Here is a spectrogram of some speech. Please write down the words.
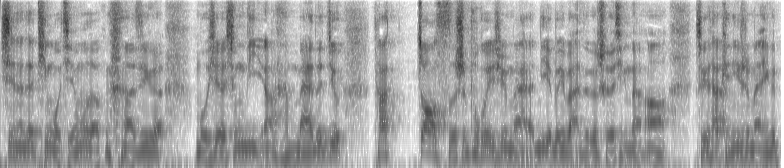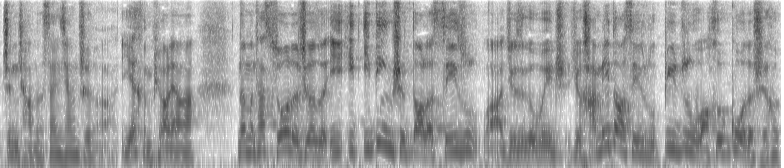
现在在听我节目的 这个某些兄弟啊，买的就他。照死是不会去买猎背版这个车型的啊，所以他肯定是买一个正常的三厢车啊，也很漂亮啊。那么他所有的车子一一一定是到了 C 柱啊，就这个位置，就还没到 C 柱，B 柱往后过的时候，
